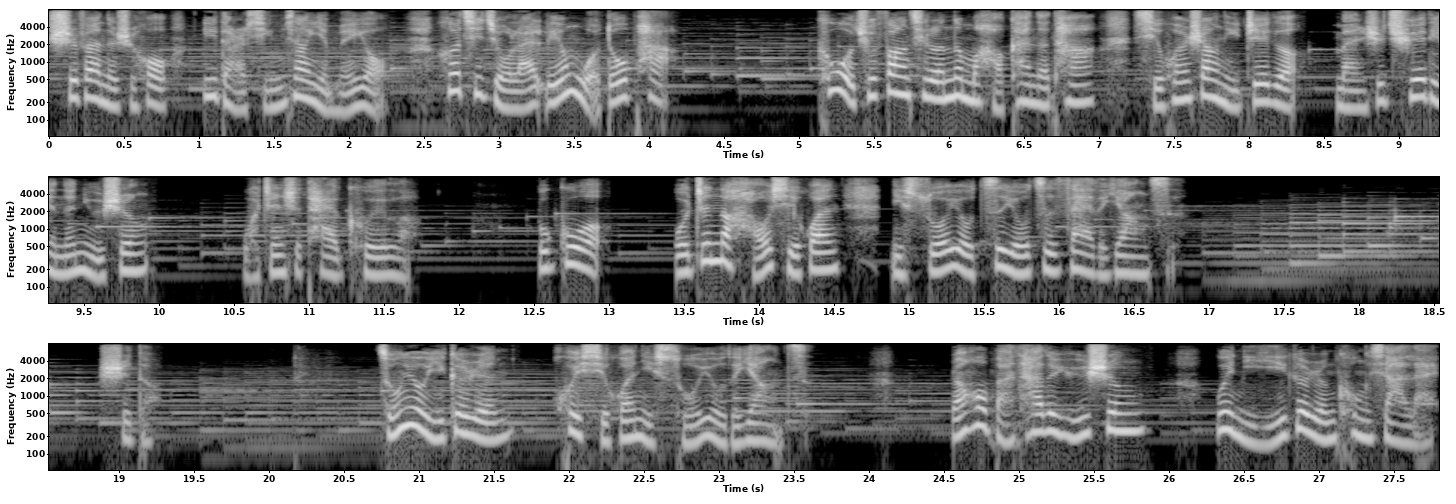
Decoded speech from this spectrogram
吃饭的时候一点形象也没有，喝起酒来连我都怕，可我却放弃了那么好看的她，喜欢上你这个满是缺点的女生，我真是太亏了。”不过，我真的好喜欢你所有自由自在的样子。是的，总有一个人会喜欢你所有的样子，然后把他的余生为你一个人空下来，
